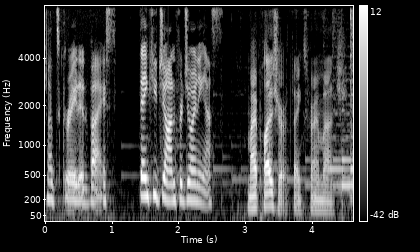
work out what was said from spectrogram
That's great advice. Thank you, John, for joining us. My pleasure. Thanks very much.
